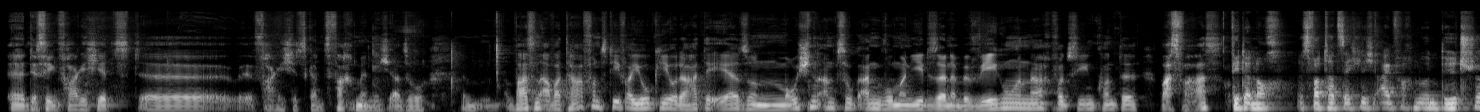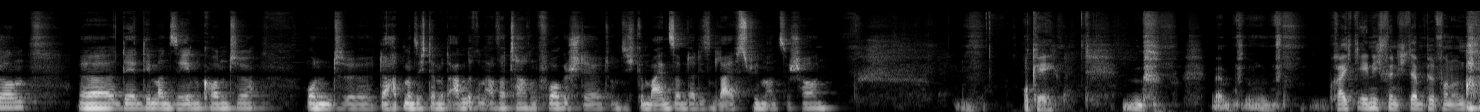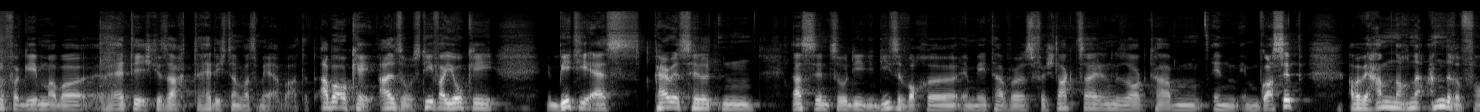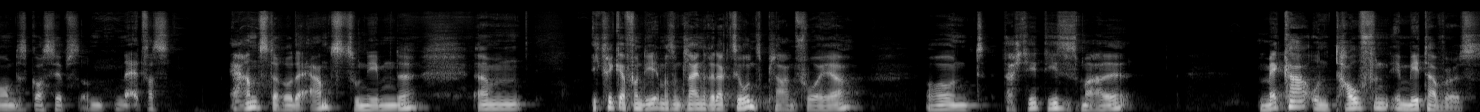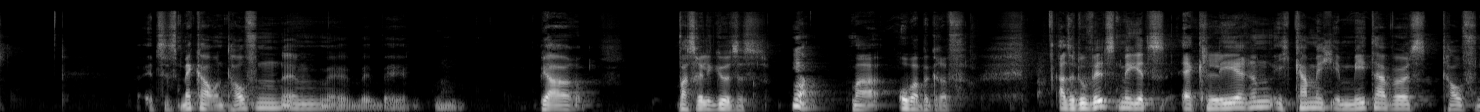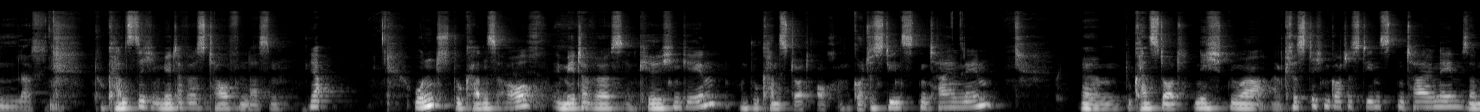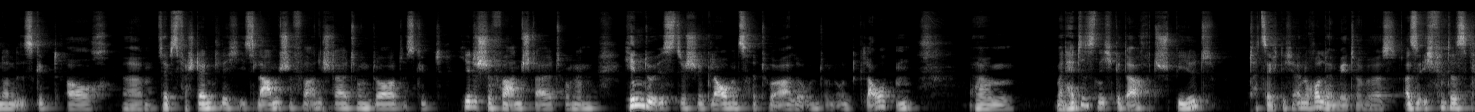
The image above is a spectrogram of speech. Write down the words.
äh, deswegen frage ich jetzt, äh, frage ich jetzt ganz fachmännisch. Also ähm, war es ein Avatar von Steve Aoki oder hatte er so einen Motion-Anzug an, wo man jede seiner Bewegungen nachvollziehen konnte? Was war's? Weder noch. Es war tatsächlich einfach nur ein Bildschirm, äh, der, den man sehen konnte. Und äh, da hat man sich dann mit anderen Avataren vorgestellt, um sich gemeinsam da diesen Livestream anzuschauen. Okay. Reicht eh nicht für einen Stempel von uns zu vergeben, aber hätte ich gesagt, hätte ich dann was mehr erwartet. Aber okay, also Steve Aoki, BTS, Paris Hilton, das sind so die, die diese Woche im Metaverse für Schlagzeilen gesorgt haben, im, im Gossip. Aber wir haben noch eine andere Form des Gossips und eine etwas ernstere oder ernstzunehmende. Ähm, ich kriege ja von dir immer so einen kleinen Redaktionsplan vorher. Und da steht dieses Mal Mekka und Taufen im Metaverse. Jetzt ist Mekka und Taufen ähm, äh, ja was Religiöses, Ja, mal Oberbegriff. Also du willst mir jetzt erklären, ich kann mich im Metaverse taufen lassen. du kannst dich im Metaverse taufen lassen. Ja. Und du kannst auch im Metaverse in Kirchen gehen und du kannst dort auch an Gottesdiensten teilnehmen. Ähm, du kannst dort nicht nur an christlichen Gottesdiensten teilnehmen, sondern es gibt auch ähm, selbstverständlich islamische Veranstaltungen dort. Es gibt jiddische Veranstaltungen, hinduistische Glaubensrituale und, und, und Glauben. Ähm, man hätte es nicht gedacht, spielt tatsächlich eine Rolle im Metaverse. Also ich finde das,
